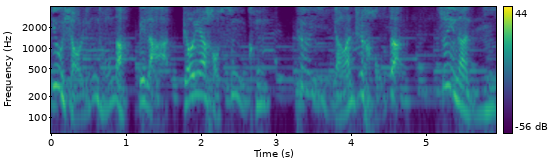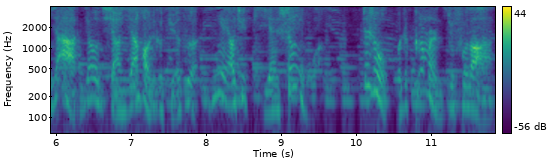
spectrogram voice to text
六小龄童呢，为了表演好孙悟空，特意养了只猴子。所以呢，你呀要想演好这个角色，你也要去体验生活。这时候，我这哥们儿就说道啊，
